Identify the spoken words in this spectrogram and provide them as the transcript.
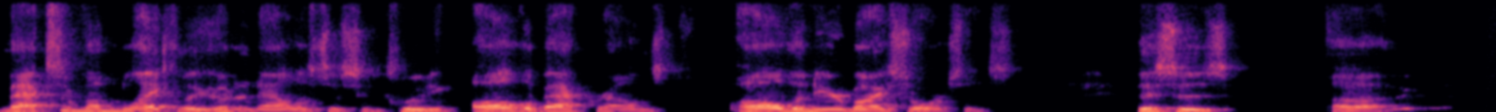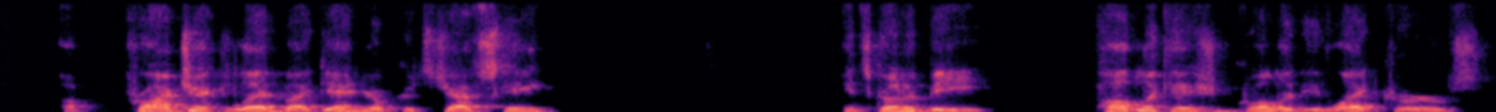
maximum likelihood analysis, including all the backgrounds, all the nearby sources. This is uh, a project led by Daniel Kocevski. It's going to be publication quality light curves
